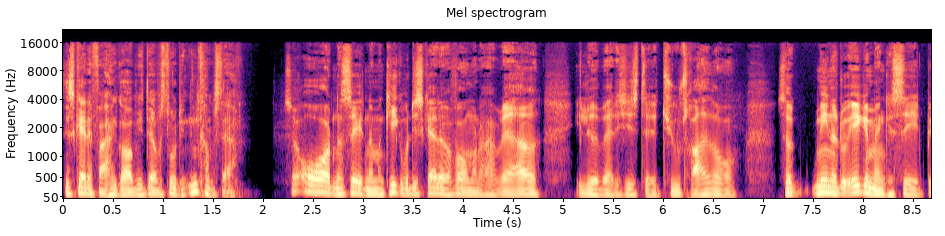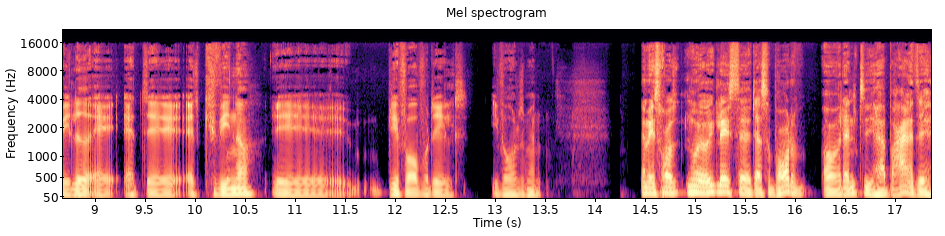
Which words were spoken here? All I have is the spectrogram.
Det skattefar, han går op i, det er, hvor stor din indkomst er. Så overordnet set, når man kigger på de skattereformer, der har været i løbet af de sidste 20-30 år, så mener du ikke, man kan se et billede af, at, øh, at kvinder øh, bliver forfordelt i forhold til mænd? Jamen, jeg tror, nu har jeg jo ikke læst øh, deres rapport, og hvordan de har beregnet det,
